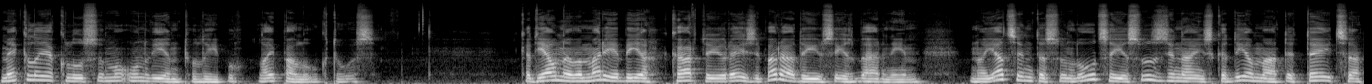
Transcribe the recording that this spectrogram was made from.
meklēja klusumu un vientulību, lai palūgtos. Kad jaunava Marija bija kārtēju reizi parādījusies bērniem, no Jacintas un Lūcijas uzzinājis, ka Dievmāte teica,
